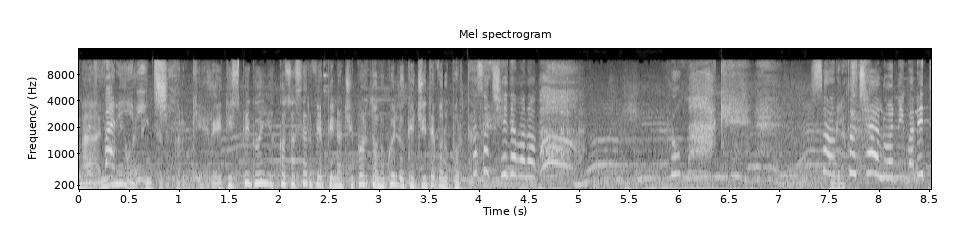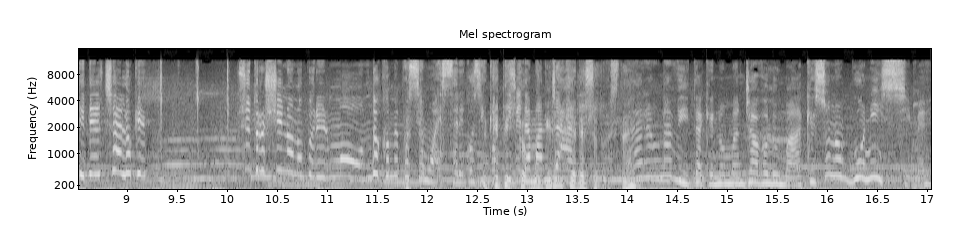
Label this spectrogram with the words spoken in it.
ferma, per non fare è i una ricci. pinza da parrucchiere. Ti spiego io a cosa serve appena ci portano quello che ci devono portare. Cosa ci devono. Ah! Lumache! Santo Grazie. cielo, animaletti del cielo che si trascinano per il mondo. Come possiamo essere così cattivi Capisco, da mangiare? che adesso basta, eh? Era una vita che non mangiavo lumache, sono buonissime.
